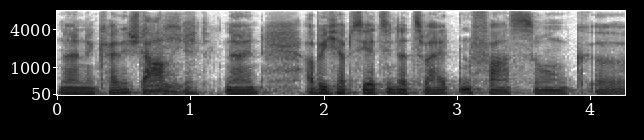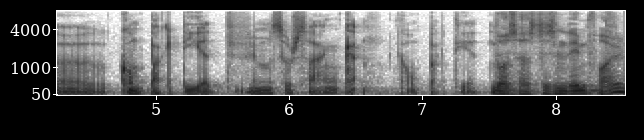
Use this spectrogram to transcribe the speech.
nein, keine Striche. Gar nicht. Nein, aber ich habe es jetzt in der zweiten Fassung äh, kompaktiert, wie man so sagen kann. Kompaktiert. Was heißt das in dem Fall?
